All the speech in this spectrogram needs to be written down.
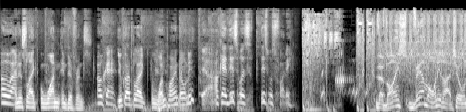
Oh wow. And it's like one in difference. okay. You got like one point only? Yeah. Okay. This was this was funny. The Voice hver morgen i radioen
